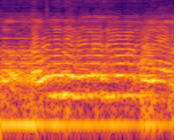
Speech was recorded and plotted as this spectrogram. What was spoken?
Tak banyak.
